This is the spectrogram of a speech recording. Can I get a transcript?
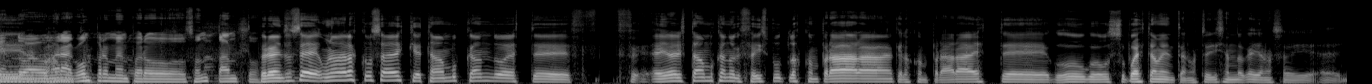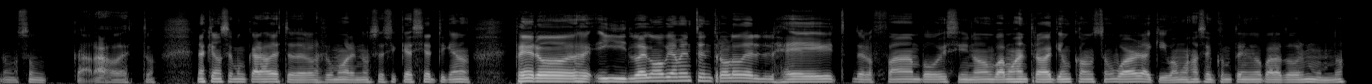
diciendo, "Ah, bajamiento. cómprenme, pero son tantos. Pero entonces, una de las cosas es que estaban buscando, este, ellos estaban buscando que Facebook los comprara, que los comprara este Google, supuestamente. No estoy diciendo que yo no soy, eh, no soy un carajo de esto. No es que no sea un carajo de esto, de los rumores, no sé si que es cierto y que no. Pero, y luego obviamente entró lo del hate, de los fanboys, y no vamos a entrar aquí un constant war, aquí vamos a hacer contenido para todo el mundo.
